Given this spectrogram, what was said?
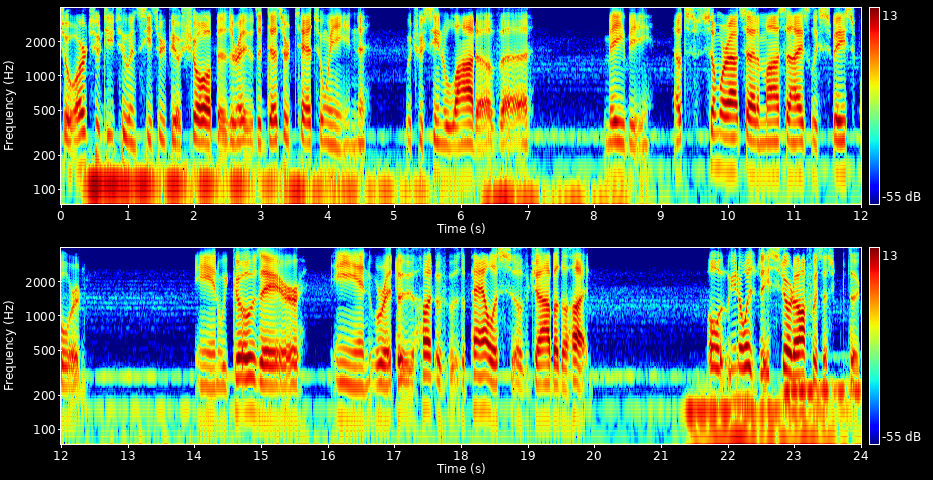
so R2D2 and C3PO show up at the, the desert Tatooine which we've seen a lot of, uh, maybe, out somewhere outside of Mos Eisley Spaceport. And we go there, and we're at the hut of the palace of Jabba the Hutt. Oh, you know what? They start off with the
